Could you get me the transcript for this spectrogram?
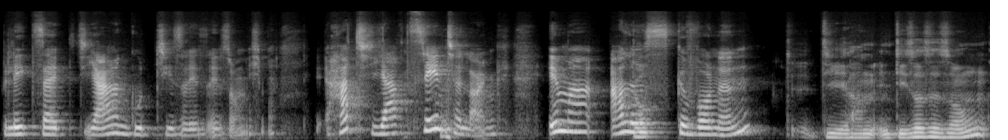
belegt seit Jahren, gut, diese Saison nicht mehr, hat jahrzehntelang immer alles gewonnen. Die haben in dieser Saison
